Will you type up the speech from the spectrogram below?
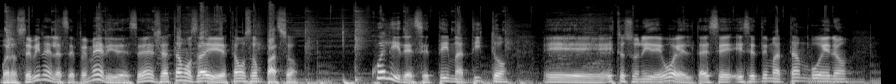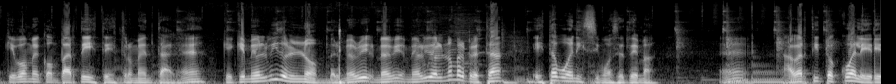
Bueno, se vienen las efemérides, ¿eh? ya estamos ahí, estamos a un paso. ¿Cuál era ese tema, Tito? Eh, esto es un ida y vuelta, ese, ese tema tan bueno que vos me compartiste, instrumental, ¿eh? que, que me olvido el nombre, me olvido, me olvido- el nombre, pero está, está buenísimo ese tema. ¿Eh? A ver, Tito, ¿cuál era?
